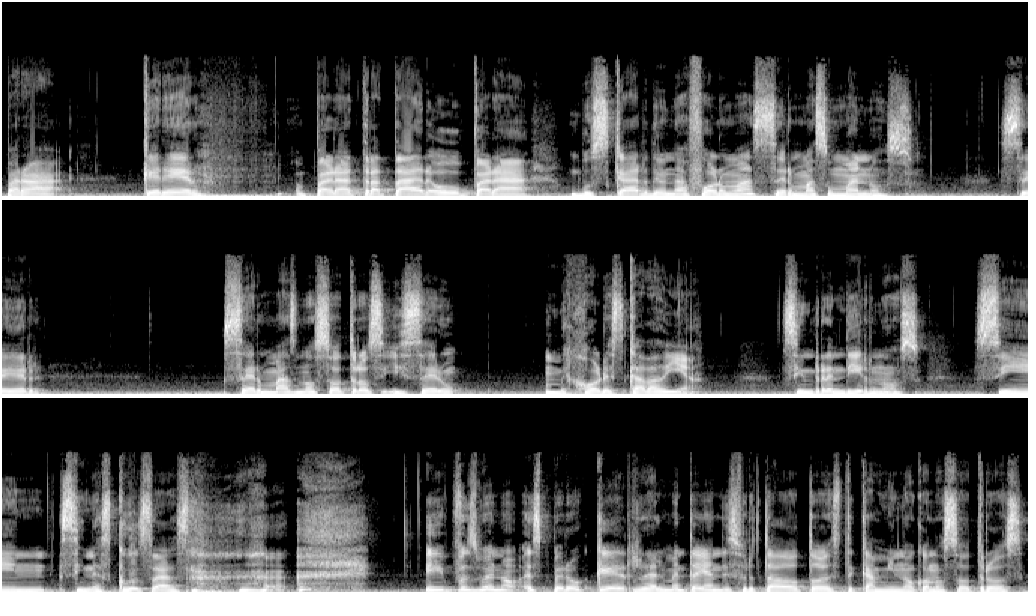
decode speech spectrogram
para querer, para tratar o para buscar de una forma ser más humanos, ser, ser más nosotros y ser mejores cada día, sin rendirnos, sin, sin excusas. y pues bueno, espero que realmente hayan disfrutado todo este camino con nosotros.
